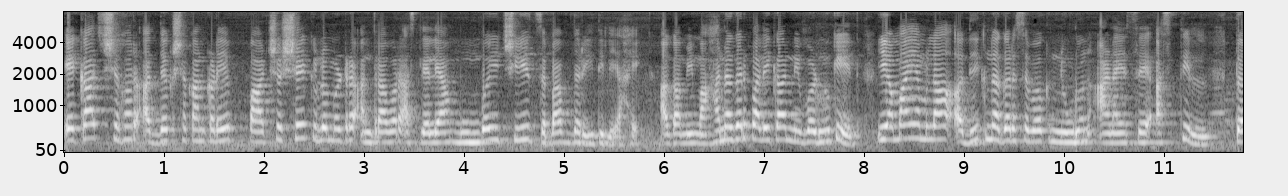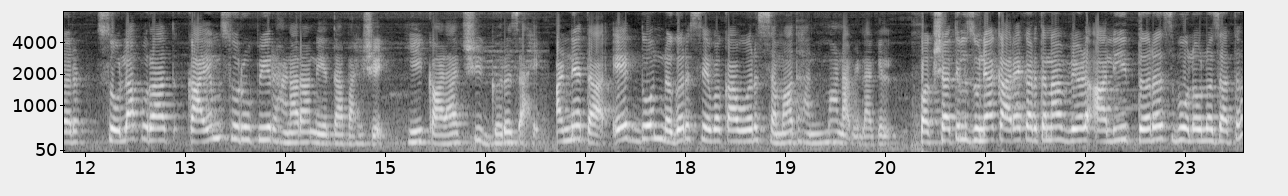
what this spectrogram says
एकाच शहर अध्यक्षकांकडे पाचशे किलोमीटर अंतरावर असलेल्या मुंबईची जबाबदारी दिली आहे. आगामी महानगरपालिका निवडणुकीत एमआयएमला अधिक नगरसेवक निवडून आणायचे असतील तर सोलापुरात कायमस्वरूपी राहणारा नेता पाहिजे. ही काळाची गरज आहे. अन्यथा एक दोन नगरसेवकावर समाधान मानावे लागेल. पक्षातील जुन्या कार्यकर्त्यांना वेळ आली तरच बोलवलं जातं.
